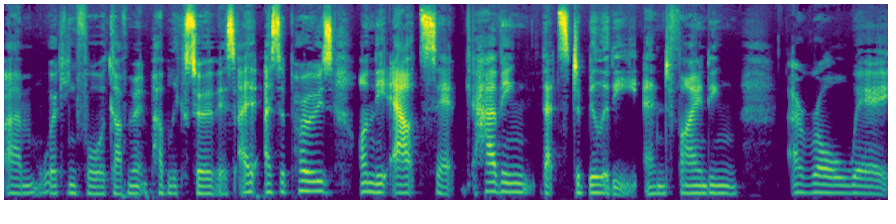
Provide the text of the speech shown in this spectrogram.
um, working for government public service, I, I suppose on the outset, having that stability and finding a role where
